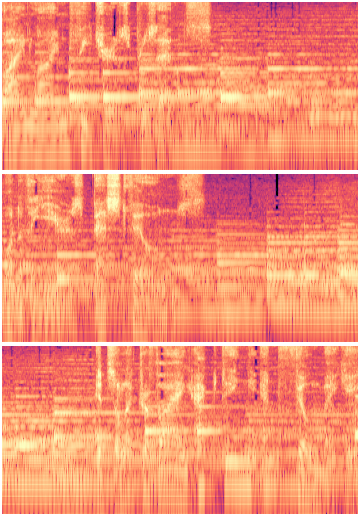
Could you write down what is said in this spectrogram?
Fine Line Features presents one of the year's best films. It's electrifying acting and filmmaking.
